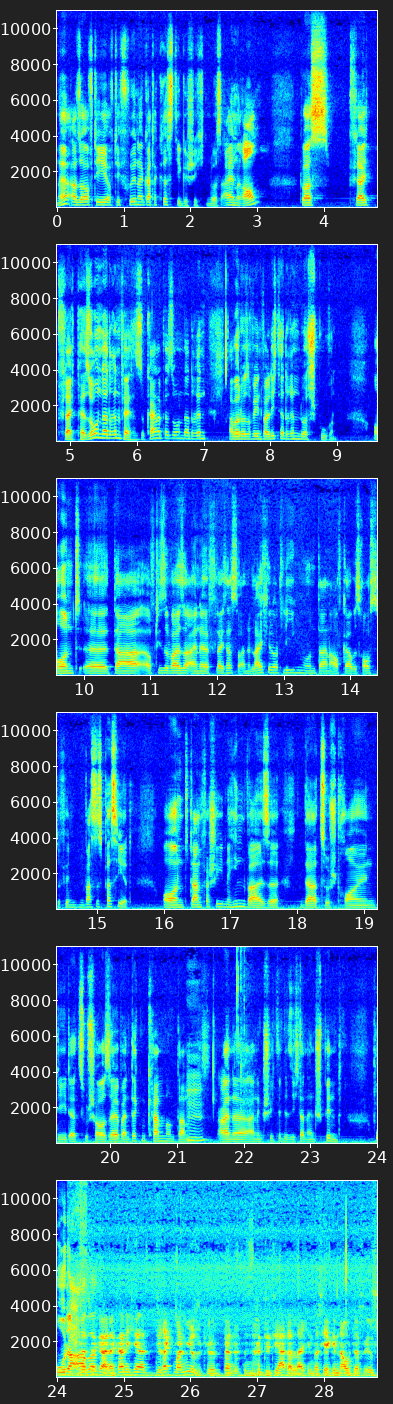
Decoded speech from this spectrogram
Ne? Also auf die, auf die frühen Agatha Christie-Geschichten. Du hast einen Raum, du hast vielleicht, vielleicht Personen da drin, vielleicht hast du keine Personen da drin, aber du hast auf jeden Fall Lichter drin, du hast Spuren. Und äh, da auf diese Weise eine, vielleicht hast du eine Leiche dort liegen und deine Aufgabe ist rauszufinden, was ist passiert und dann verschiedene Hinweise dazu streuen, die der Zuschauer selber entdecken kann und dann mhm. eine, eine Geschichte, die sich dann entspinnt. Oder ja, aber. Das ist ja geil, da kann ich ja direkt mein Musical, die Theaterleichen, was ja genau das ist.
